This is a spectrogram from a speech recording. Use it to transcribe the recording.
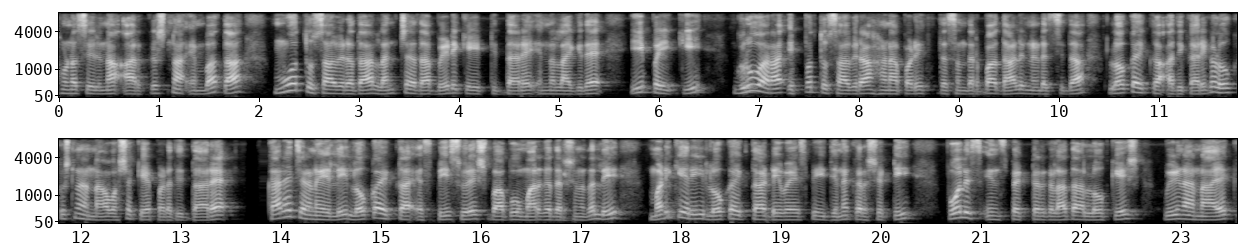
ಹುಣಸೂರಿನ ಆರ್ ಕೃಷ್ಣ ಎಂಬಾತ ಮೂವತ್ತು ಸಾವಿರದ ಲಂಚದ ಬೇಡಿಕೆ ಇಟ್ಟಿದ್ದಾರೆ ಎನ್ನಲಾಗಿದೆ. ಈ ಪೈಕಿ ಗುರುವಾರ ಇಪ್ಪತ್ತು ಸಾವಿರ ಹಣ ಪಡೆಯುತ್ತಿದ್ದ ಸಂದರ್ಭ ದಾಳಿ ನಡೆಸಿದ ಲೋಕಾಯುಕ್ತ ಅಧಿಕಾರಿಗಳು ಕೃಷ್ಣನನ್ನ ವಶಕ್ಕೆ ಪಡೆದಿದ್ದಾರೆ. ಕಾರ್ಯಾಚರಣೆಯಲ್ಲಿ ಲೋಕಾಯುಕ್ತ ಎಸ್ಪಿ ಸುರೇಶ್ ಬಾಬು ಮಾರ್ಗದರ್ಶನದಲ್ಲಿ ಮಡಿಕೇರಿ ಲೋಕಾಯುಕ್ತ ಡಿವೈಎಸ್ಪಿ ದಿನಕರ ಶೆಟ್ಟಿ, ಪೊಲೀಸ್ ಇನ್ಸ್ಪೆಕ್ಟರ್ಗಳಾದ ಲೋಕೇಶ್, ವೀಣಾ ನಾಯಕ್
